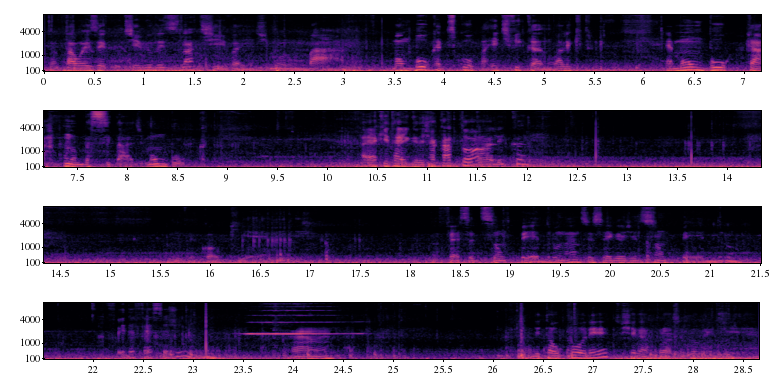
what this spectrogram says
Então tá o Executivo e o Legislativo aí de Morumbá, Mombuca, desculpa, retificando, olha aqui é Mombuca o nome da cidade, Mombuca. Aí aqui tá a Igreja Católica. Vamos ver qual que é. A festa de São Pedro, né? Não sei se é a igreja de São Pedro. Foi da festa de junho. Ah, né? Ali tá o Coreto, chega próximo que eu vendi. né?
